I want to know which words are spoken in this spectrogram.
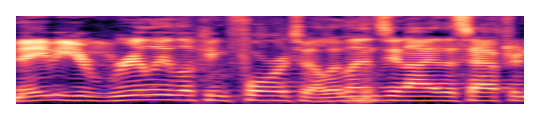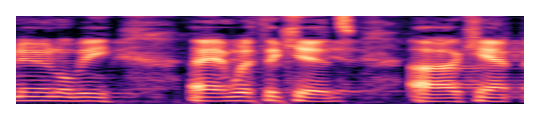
maybe you're really looking forward to it. Lindsay and I this afternoon will be, and with the kids, uh, can't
